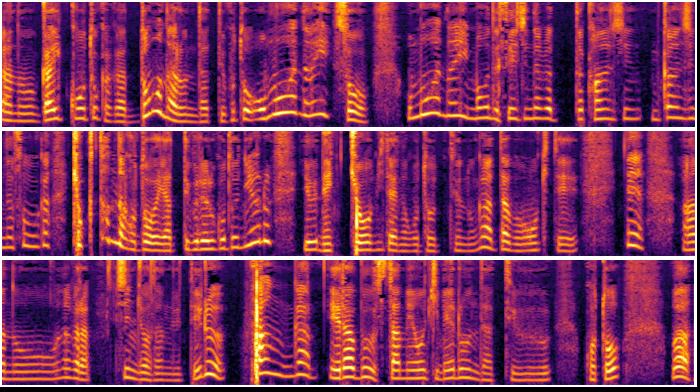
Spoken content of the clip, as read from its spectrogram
あの、外交とかがどうなるんだっていうことを思わない、そう、思わない今まで政治になかった関心、無関心な層が極端なことをやってくれることによる熱狂みたいなことっていうのが多分起きて、で、あの、だから、新庄さんの言っている、ファンが選ぶスタメンを決めるんだっていうことは、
